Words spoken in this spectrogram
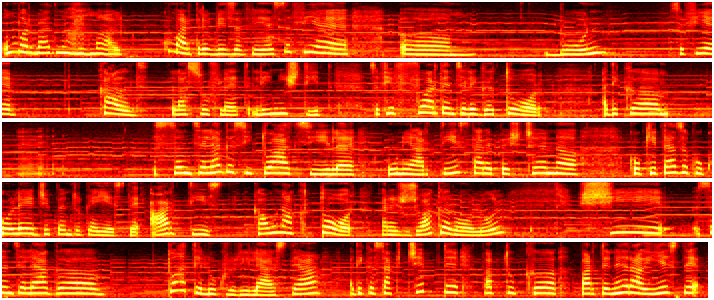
Un, un bărbat normal, cum ar trebui să fie? Să fie uh, bun, să fie cald la suflet, liniștit, să fie foarte înțelegător, adică să înțeleagă situațiile unui artist care pe scenă cochetează cu colegii pentru că este artist, ca un actor care joacă rolul și să înțeleagă toate lucrurile astea, adică să accepte faptul că partenera este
